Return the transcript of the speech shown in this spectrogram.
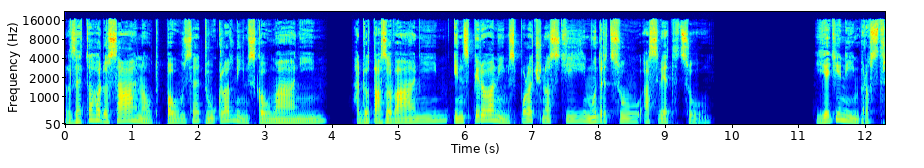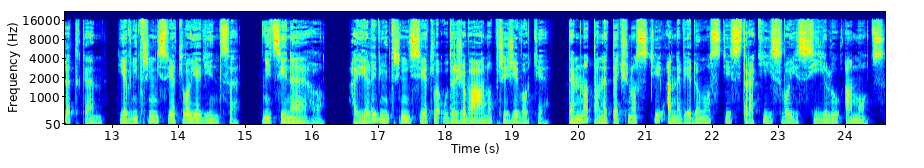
Lze toho dosáhnout pouze důkladným zkoumáním a dotazováním inspirovaným společností mudrců a svědců. Jediným prostředkem je vnitřní světlo jedince, nic jiného. A je-li vnitřní světlo udržováno při životě, temnota netečnosti a nevědomosti ztratí svoji sílu a moc.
